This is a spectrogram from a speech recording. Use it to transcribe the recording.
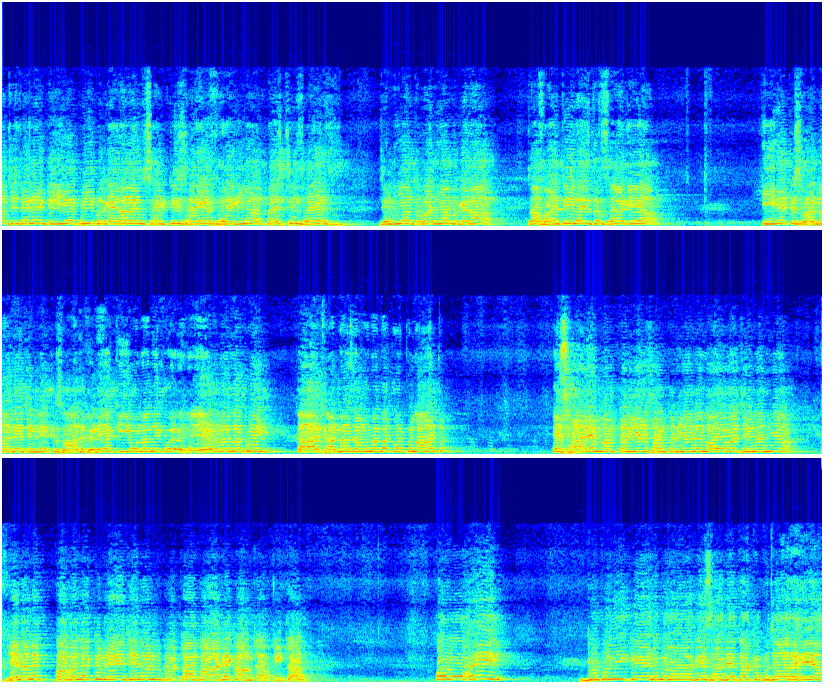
ਅੱਜ ਜਿਹੜੇ ਡੀਏਪੀ ਵਗੈਰਾ ਇਨਸੈਕਟੀਸਾਈਡਸ ਹੈਗੀਆਂ ਪੈਸਟੀਸਾਈਡਸ ਜਿਹੜੀਆਂ ਦਵਾਈਆਂ ਵਗੈਰਾ ਜਾਂ ਫਰਟੀਲਾਈਜ਼ਰਸ ਹੈਗੇ ਆ ਕੀ ਇਹ ਕਿਸਾਨਾਂ ਨੇ ਜਿੰਨੇ ਕਿਸਾਨ ਖੜੇ ਆ, ਕੀ ਉਹਨਾਂ ਨੇ ਕੋਈ ਹੈ ਉਹਨਾਂ ਦਾ ਕੋਈ ਕਾਰਖਾਨਾ ਜਾਂ ਉਹਨਾਂ ਦਾ ਕੋਈ ਪਲਾਂਟ ਇਹ ਸਾਰੇ ਮੰਤਰੀਆਂ, ਸੰਤਰੀਆਂ ਦੇ ਲਾਏ ਹੋਏ ਜਿਨ੍ਹਾਂ ਦੀਆਂ, ਜਿਨ੍ਹਾਂ ਨੇ ਪਬਲਿਕ ਨੇ, ਜਿਨ੍ਹਾਂ ਨੂੰ ਵੋਟਾਂ ਪਾ ਕੇ ਕਾਮਯਾਬ ਕੀਤਾ। ਔਰ ਉਹੀ ਡੁਪਲੀਕੇਟ ਬਣਾ ਕੇ ਸਾਡੇ ਤੱਕ ਪਹੁੰਚਾ ਰਹੇ ਆ।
